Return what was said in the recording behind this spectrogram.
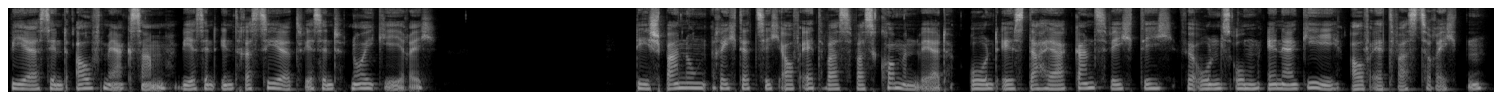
Wir sind aufmerksam, wir sind interessiert, wir sind neugierig. Die Spannung richtet sich auf etwas, was kommen wird und ist daher ganz wichtig für uns, um Energie auf etwas zu richten.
